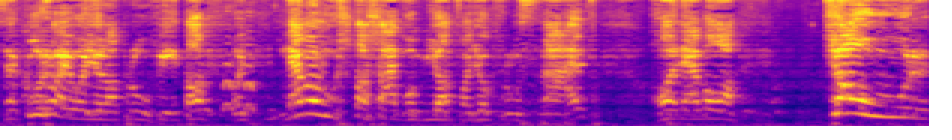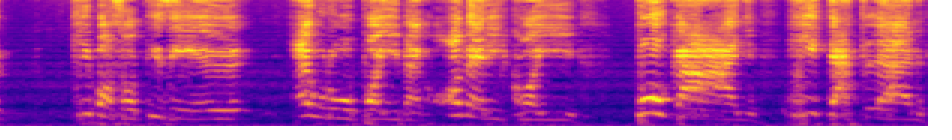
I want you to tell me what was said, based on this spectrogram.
Ez kurva jól jön a proféta, hogy nem a lustaságom miatt vagyok frusztrált, hanem a gyaur, kibaszott izé, európai, meg amerikai, pogány, hitetlen,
